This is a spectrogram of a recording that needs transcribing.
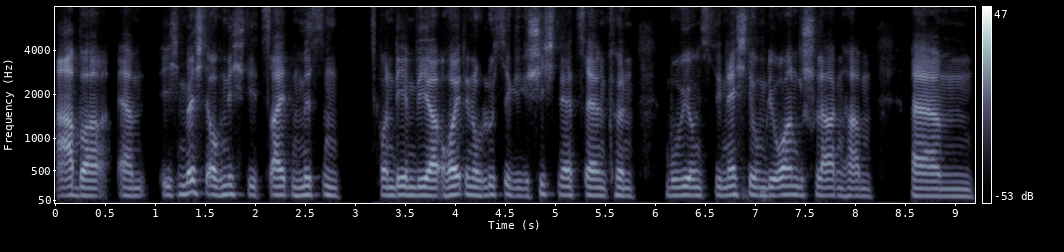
aber ähm, ich möchte auch nicht die Zeiten missen, von dem wir heute noch lustige Geschichten erzählen können, wo wir uns die Nächte um die Ohren geschlagen haben. Ähm,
